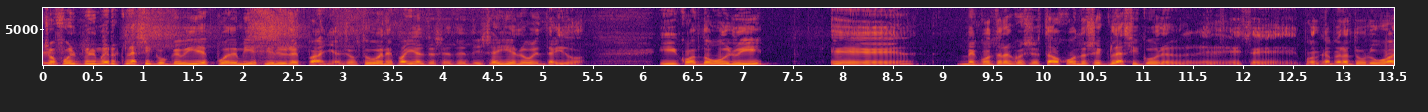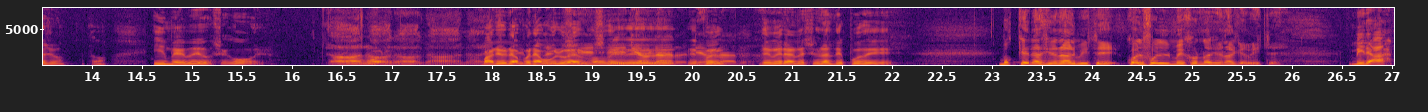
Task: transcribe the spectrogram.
Yo fue el primer clásico que vi después de mi exilio en España. Yo estuve en España entre el 76 y el 92. Y cuando volví, eh, me encontré que se estaba jugando ese clásico por el campeonato uruguayo, ¿no? Y me veo ese gol. no, no, no, no, Valió la pena volver, ¿no? de, hablar, después, de ver a Nacional después de. ¿Vos qué Nacional viste? ¿Cuál fue el mejor Nacional que viste? Mirá,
